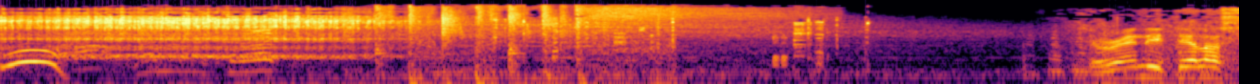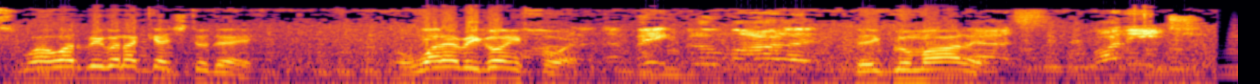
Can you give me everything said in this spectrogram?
Woo. So Randy, tell us well, what we're gonna catch today. What are we going for? The big blue marlin. Big blue marlin. Yes, one each.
